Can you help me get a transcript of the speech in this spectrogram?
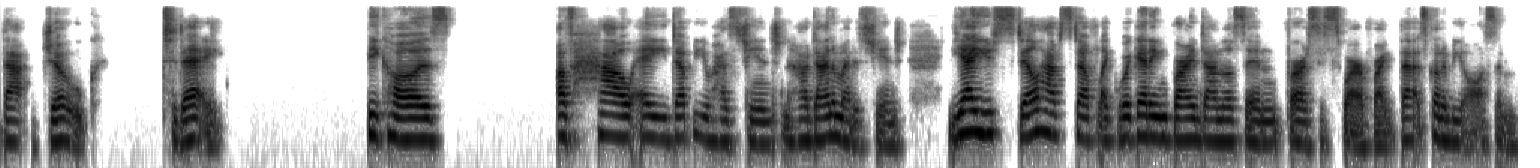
that joke today because of how AEW has changed and how Dynamite has changed. Yeah, you still have stuff like we're getting Bryan Danielson versus Swerve, right? That's going to be awesome.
